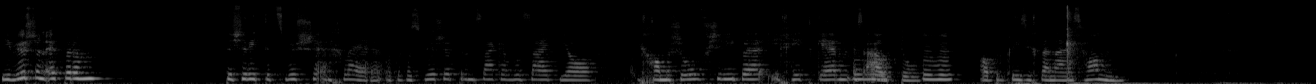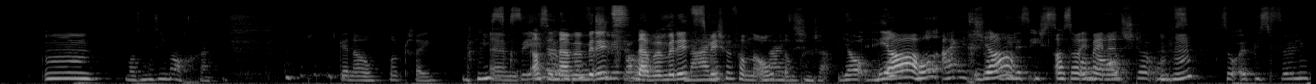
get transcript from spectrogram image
wie würdest du jemandem den Schritt dazwischen erklären? Oder was würdest du jemandem sagen, der sagt, ja, ich kann mir schon aufschreiben, ich hätte gerne ein Mhm. Auto, Mhm. aber bis ich dann eins habe, Mm, was muss ich machen? genau, okay. Ähm, also nehmen wir jetzt, nehmen wir jetzt Nein, zum Beispiel einem Auto. Nein, das ist ein Scheiß. Ja, wohl, Ja. wohl eigentlich schon, Ja. weil es ist so Also, das Banalste und Mhm. so etwas völlig,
